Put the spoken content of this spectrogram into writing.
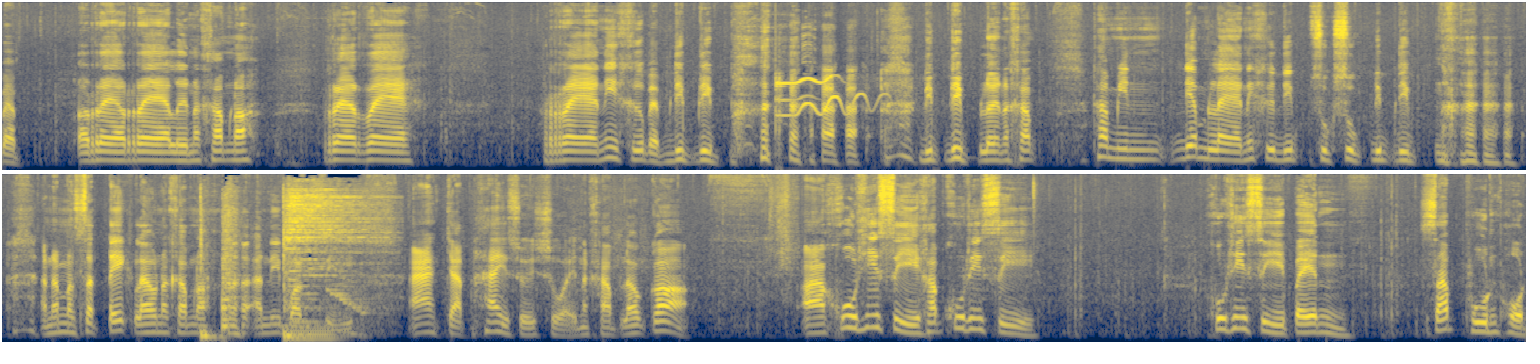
แบบแรๆเลยนะครับเนาะแรๆแรนี่คือแบบดิบดิบดิบดิบเลยนะครับ ถ้ามีเดียมแรนี่คือดิบสุกสุกดิบดิบอันนั้นมันสเต็กแล้วนะครับเนาะอันนี้บอลสีอะจัดให้สวยๆนะครับ แล้วก็อ่าคู่ที่สี่ครับคู่ที่สี่คู่ที่สี่เป็น ซับพูนผล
